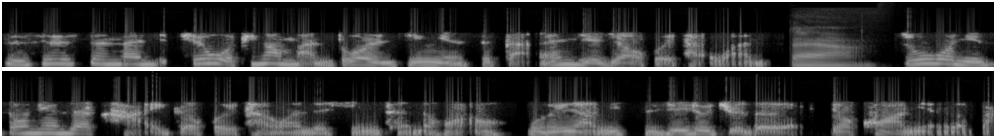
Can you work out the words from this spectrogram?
只是圣诞节，其实我听到蛮多人今年是感恩节就要回台湾。对啊，如果你中间再卡一个回台湾的行程的话，哦，我跟你讲，你直接就觉得要跨年了吧？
